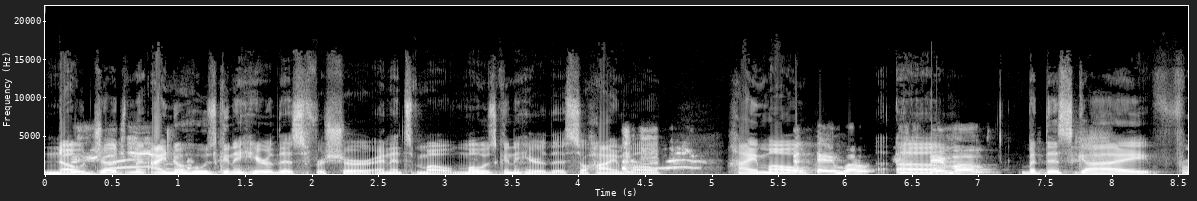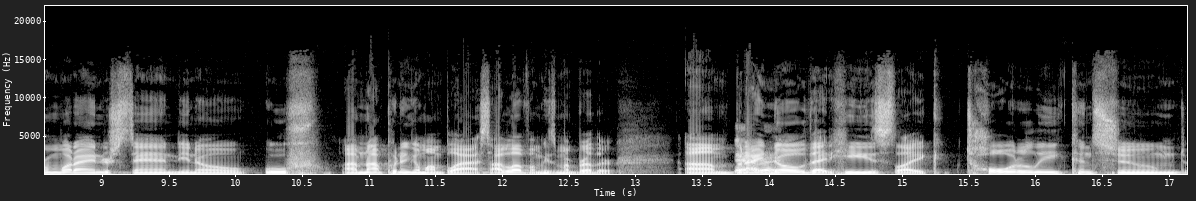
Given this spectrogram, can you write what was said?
no judgment. I know who's gonna hear this for sure, and it's Mo. Mo's gonna hear this, so hi Mo, hi Mo. Hey Mo, Um, hey Mo. But this guy, from what I understand, you know, oof, I'm not putting him on blast. I love him; he's my brother. Um, but Yeah, I right. know that he's like totally consumed,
